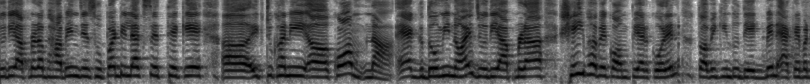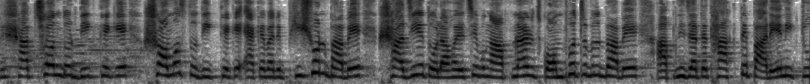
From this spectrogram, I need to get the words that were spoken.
যদি আপনারা ভাবেন যে সুপার ডিলাক্সের থেকে একটুখানি কম, না, একদমই নয়। যদি আপনারা সেইভাবে কম্পেয়ার করেন, তবে কিন্তু দেখবেন একেবারে স্বাচ্ছন্দ্যর দিক থেকে, সমস্ত দিক থেকে একেবারে ভীষণভাবে সাজিয়ে তোলা হয়েছে এবং আপনার কমফোর্টেবলভাবে আপনি যাতে থাকতে পারেন, একটু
